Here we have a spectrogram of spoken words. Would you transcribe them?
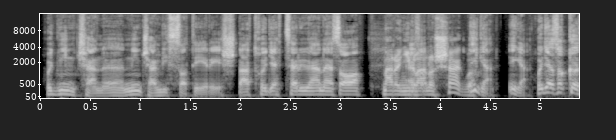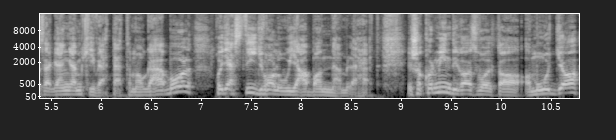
hogy nincsen, nincsen visszatérés. Tehát, hogy egyszerűen ez a... Már a nyilvánosságban? A, igen, igen. Hogy ez a közeg engem kivetett magából, hogy ezt így valójában nem lehet. És akkor mindig az volt a, a módja,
